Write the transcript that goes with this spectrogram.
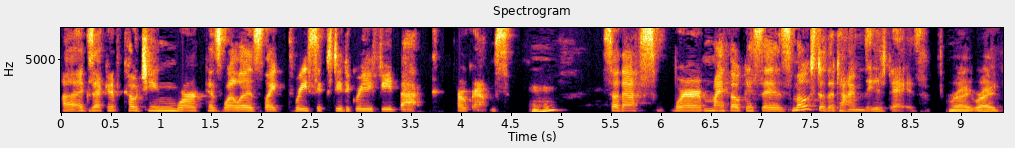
uh, executive coaching work, as well as like 360 degree feedback programs. Mm-hmm. So that's where my focus is most of the time these days. Right, right.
